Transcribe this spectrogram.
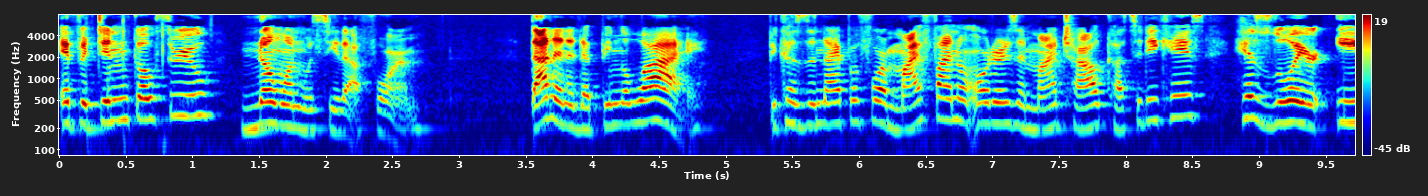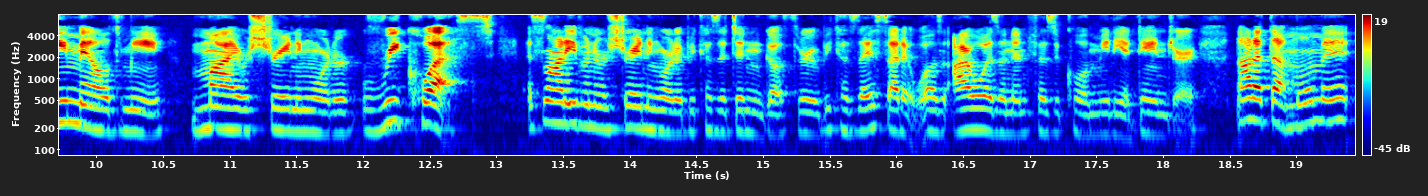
If it didn't go through, no one would see that form. That ended up being a lie. Because the night before my final orders in my child custody case, his lawyer emailed me my restraining order request. It's not even a restraining order because it didn't go through because they said it was I wasn't in physical immediate danger. Not at that moment.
